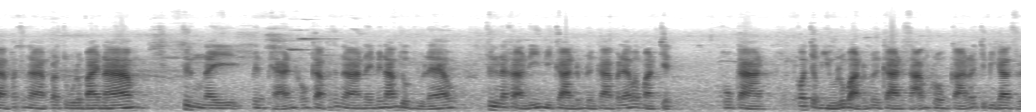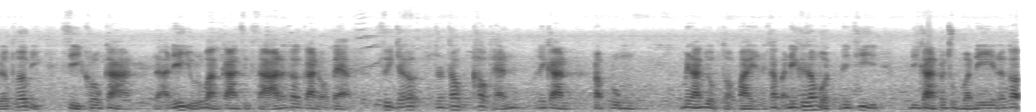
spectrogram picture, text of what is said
การพัฒนาประตูระบายน้ำซึ่งในเป็นแผนของการพัฒนาในแม่น้ำยมอยู่แล้ว ซึ่งในขณะนี้มีการดำเนินการไปแล้วประมาณ 7 โครงการ ก็จะมีอยู่ระหว่างดำเนินการ 3 โครงการ แล้วจะมีการเสนอเพิ่มอีก 4 โครงการและอันนี้อยู่ระหว่างการศึกษาแล้วก็การออกแบบ ซึ่งจะจะต้องเข้าแผนในการปรับปรุงแม่น้ำยมต่อไปนะครับ อันนี้คือทั้งหมดในที่มีการประชุมวันนี้ แล้วก็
